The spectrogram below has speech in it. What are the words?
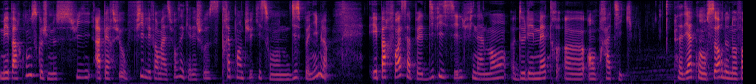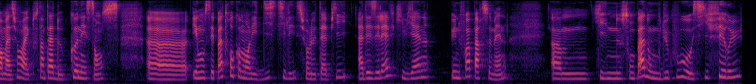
Mais par contre, ce que je me suis aperçu au fil des formations, c'est qu'il y a des choses très pointues qui sont disponibles. Et parfois, ça peut être difficile finalement de les mettre en pratique. C'est-à-dire qu'on sort de nos formations avec tout un tas de connaissances et on ne sait pas trop comment les distiller sur le tapis à des élèves qui viennent une fois par semaine euh, qui ne sont pas donc du coup aussi férus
